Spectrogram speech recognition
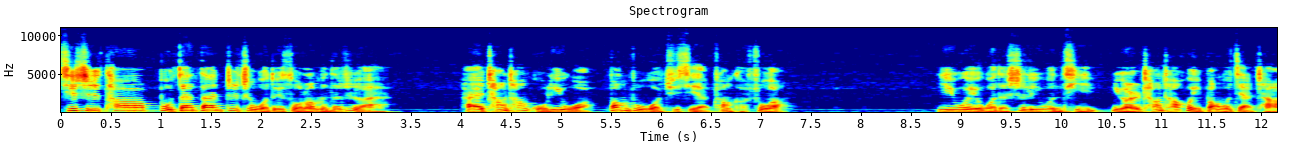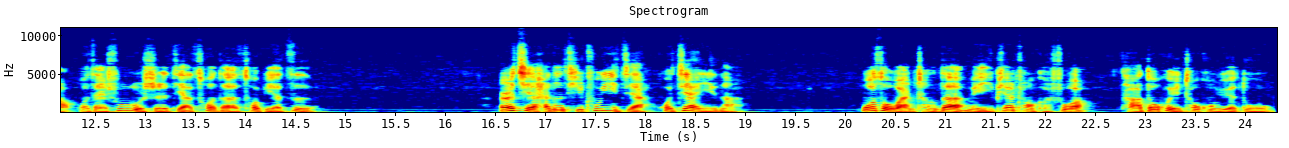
其实她不单单支持我对所罗门的热爱，还常常鼓励我，帮助我去写创可说。因为我的视力问题，女儿常常会帮我检查我在输入时点错的错别字，而且还能提出意见或建议呢。我所完成的每一篇创客说，她都会抽空阅读。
